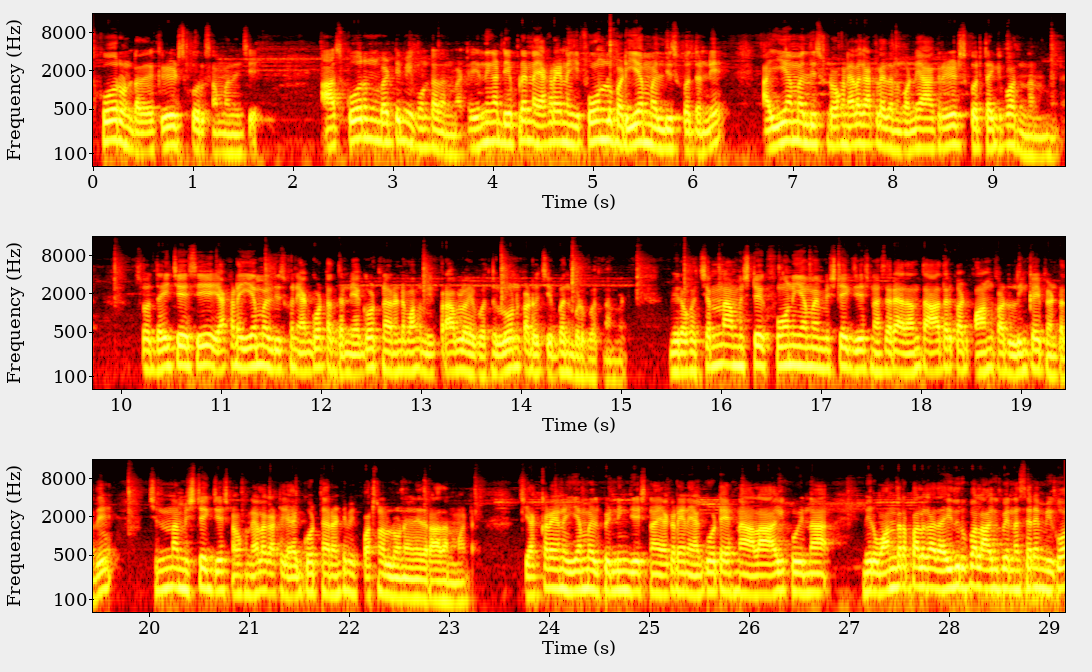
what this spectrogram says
స్కోర్ ఉంటుంది. క్రెడిట్ స్కోర్కి సంబంధించి. ఆ స్కోర్ని బట్టి మీకు ఉంటుంది అనమాట ఎందుకంటే ఎప్పుడైనా ఎక్కడైనా ఈ ఫోన్లో పడి ఈఎంఐలు తీసుకోవద్దండి. ఆ ఈఎంఐలు తీసుకుంటే ఒక నెల కట్టలేదు అనుకోండి ఆ క్రెడిట్ స్కోర్ తగ్గిపోతుంది అనమాట సో దయచేసి ఎక్కడ ఈఎంఐలు తీసుకొని ఎగ్గొట్టద్దండి. ఎగ్గొట్టినారంటే మాకు మీకు ప్రాబ్లం అయిపోతుంది. లోన్ కార్డు వచ్చి ఇబ్బంది పడిపోతుంది అనమాట మీరు ఒక చిన్న మిస్టేక్ ఫోన్ ఈఎంఐ మిస్టేక్ చేసినా సరే అదంతా Aadhaar card PAN card link అయిపోయి ఉంటుంది. చిన్న మిస్టేక్ చేసిన ఒక నెల గట్ట ఎగ్గొట్టినారంటే మీకు పర్సనల్ లోన్ అనేది రాదనమాట ఎక్కడైనా ఈఎంఐలు పెండింగ్ చేసినా ఎక్కడైనా ఎగ్గొట్టేసినా అలా ఆగిపోయినా మీరు వంద రూపాయలు కాదు ఐదు రూపాయలు ఆగిపోయినా సరే మీకు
